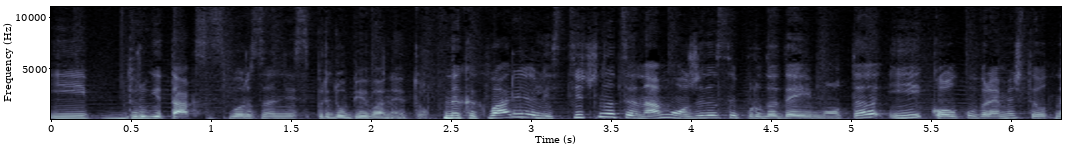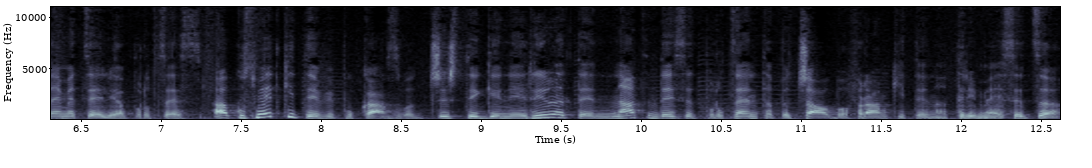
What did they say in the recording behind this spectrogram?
и други такси свързани с придобиването. На каква реалистична цена може да се продаде имота и колко време ще отнеме целият процес. Ако сметките ви показват, че ще генерирате над 10% печалба в рамките на 3 месеца,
